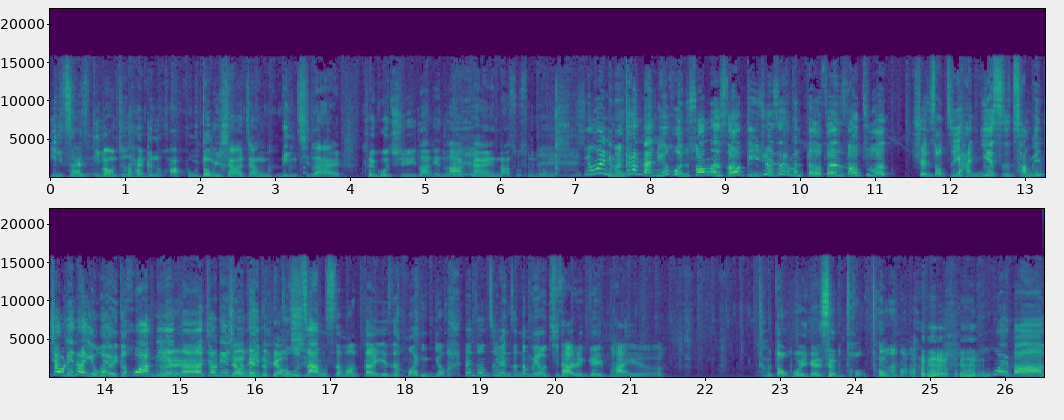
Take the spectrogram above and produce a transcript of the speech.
椅子还是地板，我就是还跟他互动一下，这样拎起来推过去，拉链拉开，拿出什么东西？因为你们看男女混双的时候，的确是他们得分的时候，除了。选手自己喊 yes，场边教练他也会有一个画面啊，教练也会鼓掌什么的，也是会有。但庄志愿真的没有其他人可以拍了。那个导播应该是很头痛吧？不会吧，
